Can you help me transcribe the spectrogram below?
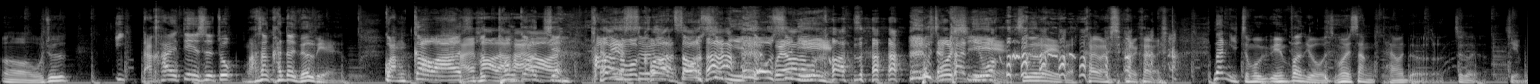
呃，我就是一打开电视就马上看到你的脸，广告啊，什么通告剪，讨厌死了，都是你，都是你，不想看你之类的，开玩笑，开玩笑。那你怎么缘分有怎么会上台湾的这个节目？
